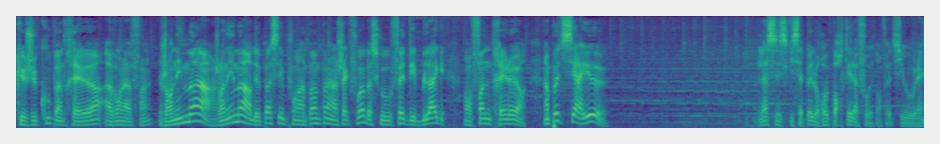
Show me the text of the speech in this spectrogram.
que je coupe un trailer avant la fin. J'en ai marre, j'en ai marre de passer pour un pimpin à chaque fois parce que vous faites des blagues en fin de trailer. Un peu de sérieux. Là, c'est ce qui s'appelle reporter la faute, en fait, si vous voulez.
